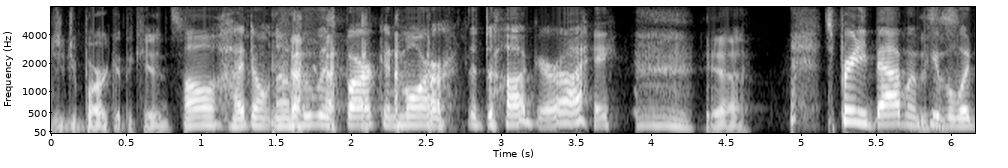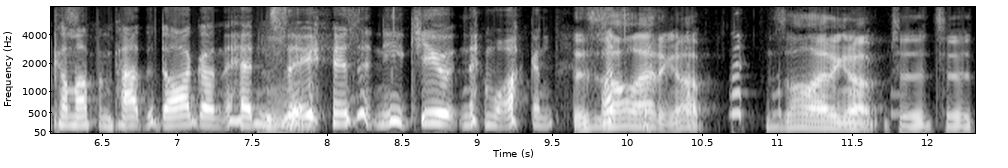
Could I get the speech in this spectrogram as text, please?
Did you bark at the kids? Oh, I don't know who was barking more, the dog or I. Yeah. It's pretty bad when people would come up and pat the dog on the head and say, "Isn't he cute?" and then walking. This is all adding up. This is all adding up to, to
